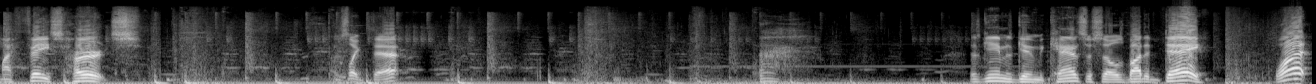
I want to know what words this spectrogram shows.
My face hurts. It's like that. This game is giving me cancer cells by the day. What?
